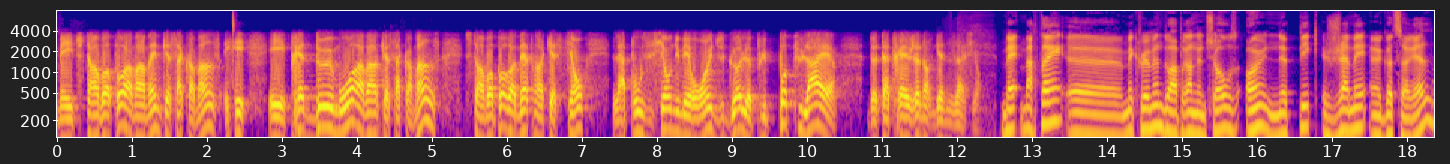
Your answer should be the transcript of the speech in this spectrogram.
Mais tu t'en vas pas avant même que ça commence. Et, et près de deux mois avant que ça commence, tu t'en vas pas remettre en question la position numéro un du gars le plus populaire de ta très jeune organisation. Mais Martin, euh, doit apprendre une chose. Un, ne pique jamais un gars de Sorel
